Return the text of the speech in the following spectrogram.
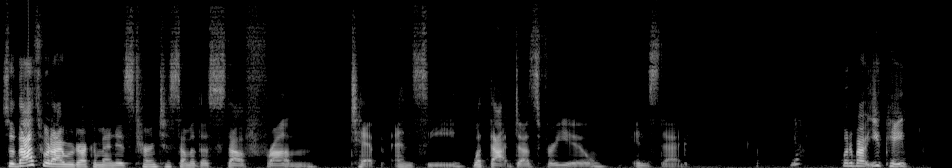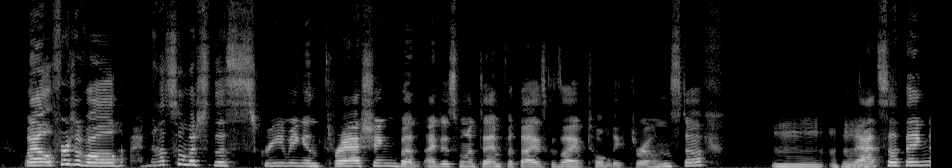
so that's what i would recommend is turn to some of the stuff from tip and see what that does for you instead so, yeah what about you kate Well, first of all, not so much the screaming and thrashing, but I just want to empathize because I have totally thrown stuff. mm-hmm. That's a thing.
